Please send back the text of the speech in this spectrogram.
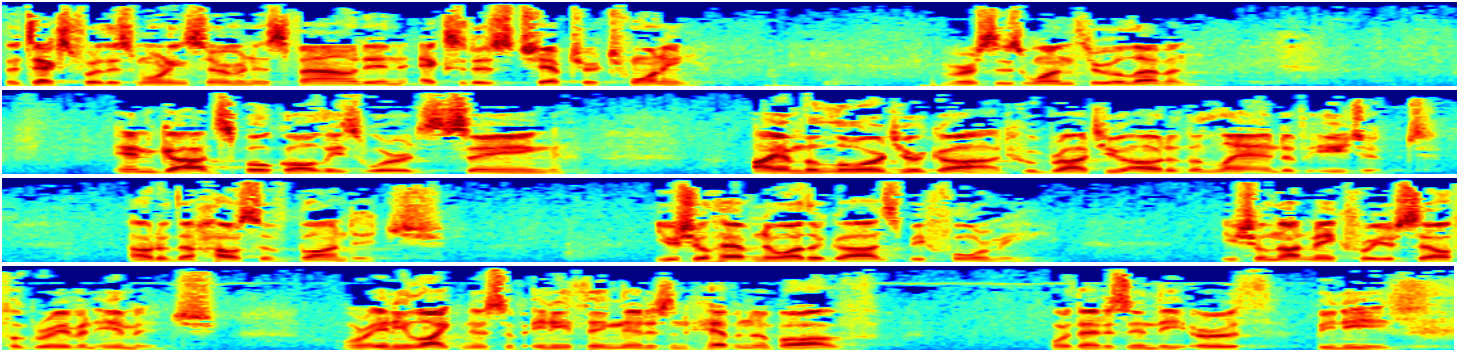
The text for this morning's sermon is found in Exodus chapter 20, verses 1 through 11. And God spoke all these words saying, I am the Lord your God who brought you out of the land of Egypt, out of the house of bondage. You shall have no other gods before me. You shall not make for yourself a graven image, or any likeness of anything that is in heaven above, or that is in the earth beneath,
